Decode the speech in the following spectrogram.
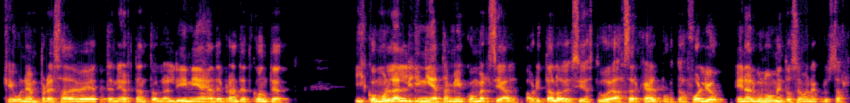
que una empresa debe tener, tanto la línea de branded content y como la línea también comercial, ahorita lo decías tú, acerca del portafolio, en algún momento se van a cruzar.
